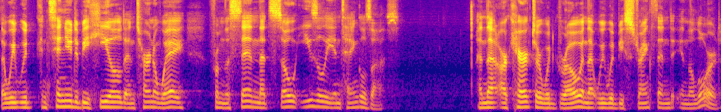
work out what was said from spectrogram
That we would continue to be healed and turn away from the sin that so easily entangles us and that our character would grow and that we would be strengthened in the Lord,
